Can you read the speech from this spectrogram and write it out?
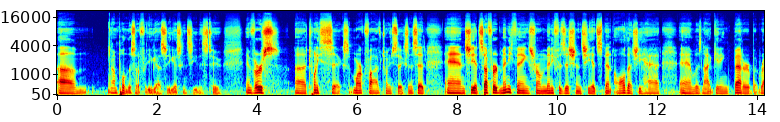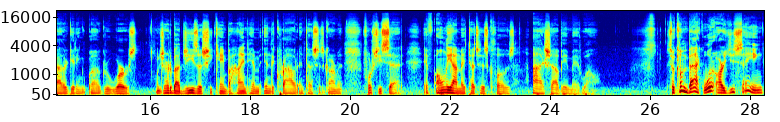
um, I'm pulling this up for you guys so you guys can see this too. In verse uh, 26, Mark 5, 26, and it said, And she had suffered many things from many physicians. She had spent all that she had and was not getting better, but rather getting uh, grew worse. When she heard about Jesus, she came behind him in the crowd and touched his garment. For she said, If only I may touch his clothes, I shall be made well. So, coming back, what are you saying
